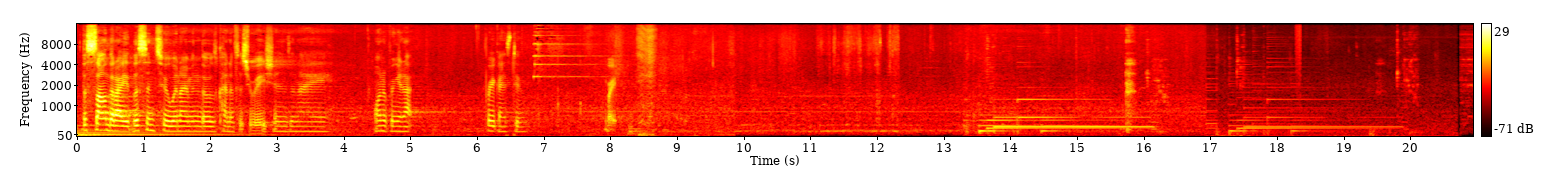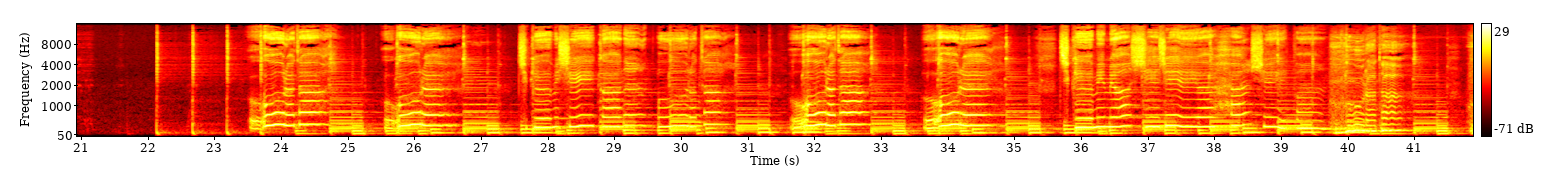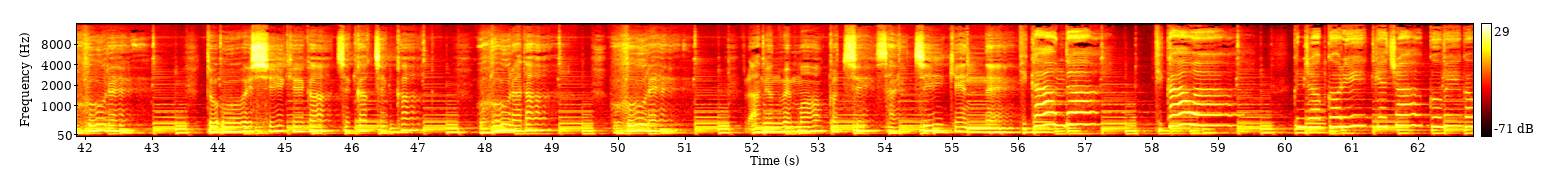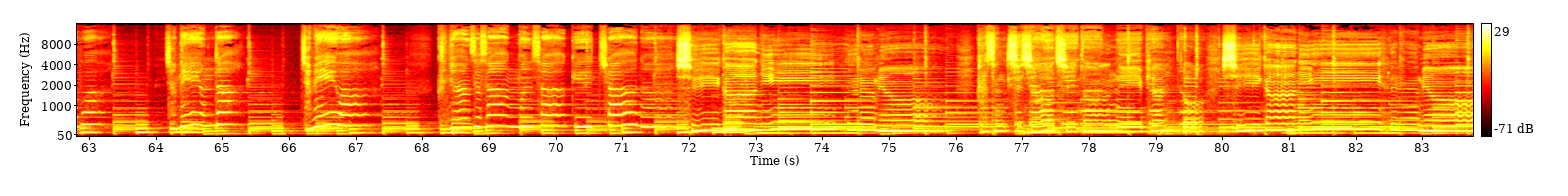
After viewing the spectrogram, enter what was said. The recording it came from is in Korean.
the song that I listen to when I'm in those kind of situations, and I want to bring it up for you guys too. Right. 우 시간은 우울하다 우울하다 우울해. 지금이 몇 시지야 한시 반 우울하다 우울해. 또 우울 시계가 째깍째깍. 우울하다 우울해. 라면 왜 먹었지 살찌겠네. 비가 온다 끈적거리게 자꾸 비가 와 잠이 온다 잠이 와. 그냥 세상만 사기잖아. 시간이 흐르면 가슴 찢어지던 이 별도 시간이 흐르면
